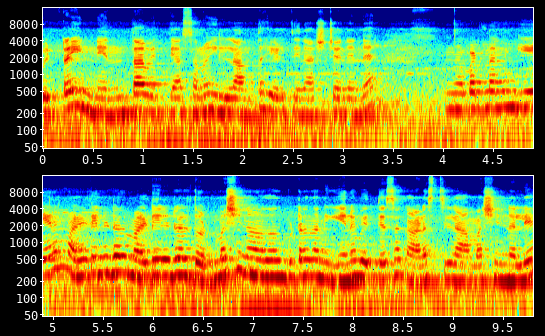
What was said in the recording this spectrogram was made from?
ಬಿಟ್ಟರೆ ಇನ್ನೆಂಥ ವ್ಯತ್ಯಾಸನೂ ಇಲ್ಲ ಅಂತ ಹೇಳ್ತೀನಿ ಅಷ್ಟೇನೆ ಬಟ್ ನನಗೆ ಏನು ಮಲ್ಟಿ ನೀಡಲ್ ಮಲ್ಟಿ ನೀಡಲ್ ದೊಡ್ಡ ಮಷಿನ್ ಅನ್ನೋದು ಅಂದ್ಬಿಟ್ರೆ ನನಗೇನು ವ್ಯತ್ಯಾಸ ಕಾಣಿಸ್ತಿಲ್ಲ ಆ ಮಷಿನ್ನಲ್ಲಿ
